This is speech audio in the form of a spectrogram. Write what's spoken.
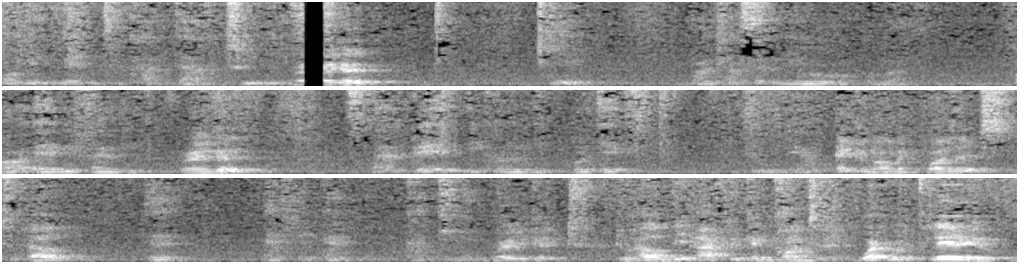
Forbid men to cut down trees. Very good. Give 1,000 euro a month for every family. Very good. Start great economic projects Economic projects to help. the African continent. Very good. To help the African continent. What would Claire do?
